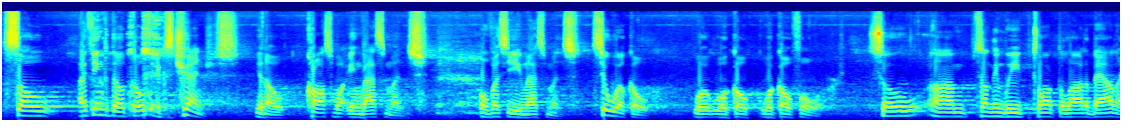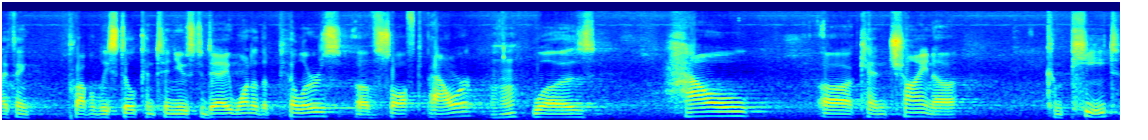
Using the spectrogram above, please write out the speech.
So I think tho- those exchanges, you know, cross-border investments, overseas investments, still will go, will, will go, will go forward. So, um, something we talked a lot about, I think probably still continues today, one of the pillars of soft power was how uh, can China compete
